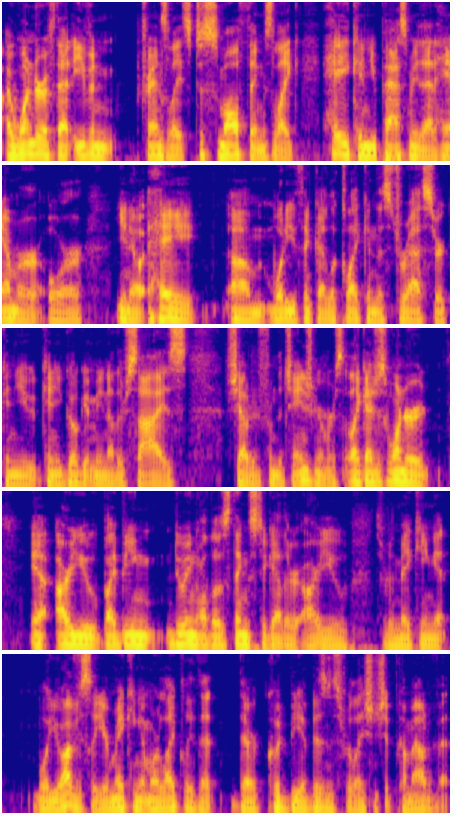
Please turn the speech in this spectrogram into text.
I wonder if that even translates to small things like, "Hey, can you pass me that hammer?" or you know, "Hey, um, what do you think I look like in this dress?" or "Can you can you go get me another size?" Shouted from the change roomers. Like I just wonder, yeah, are you by being doing all those things together, are you sort of making it? Well, you obviously you're making it more likely that there could be a business relationship come out of it.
